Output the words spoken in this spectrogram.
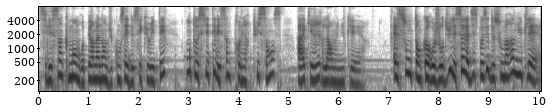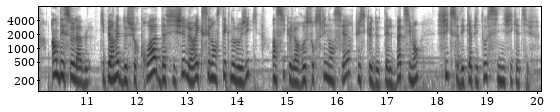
si les cinq membres permanents du Conseil de sécurité ont aussi été les cinq premières puissances à acquérir l'arme nucléaire. Elles sont encore aujourd'hui les seules à disposer de sous-marins nucléaires, indécelables, qui permettent de surcroît d'afficher leur excellence technologique ainsi que leurs ressources financières puisque de tels bâtiments fixent des capitaux significatifs.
